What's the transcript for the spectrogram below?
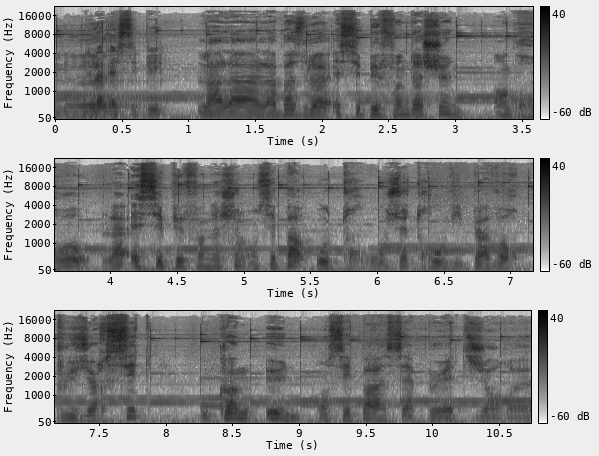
de la SCP La, la, la base de la SCP Foundation. En gros, la SCP Foundation, on sait pas où, se trouve. Il peut y avoir plusieurs sites ou comme une. On sait pas. Ça peut être genre euh,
